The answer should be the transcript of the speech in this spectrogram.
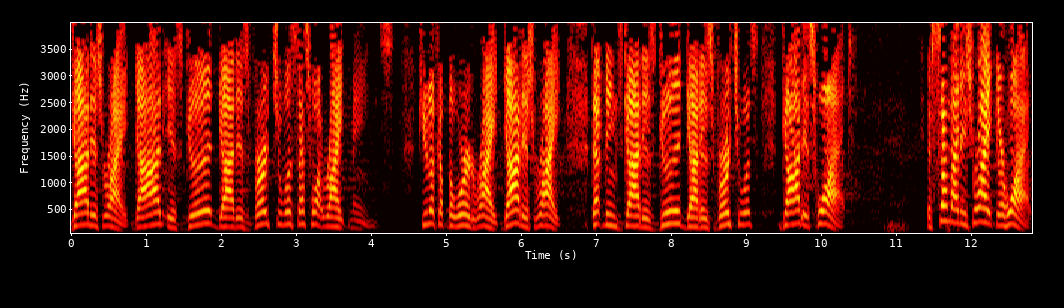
God is right. God is good. God is virtuous. That's what right means. If you look up the word right, God is right. That means God is good. God is virtuous. God is what? If somebody's right, they're what?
